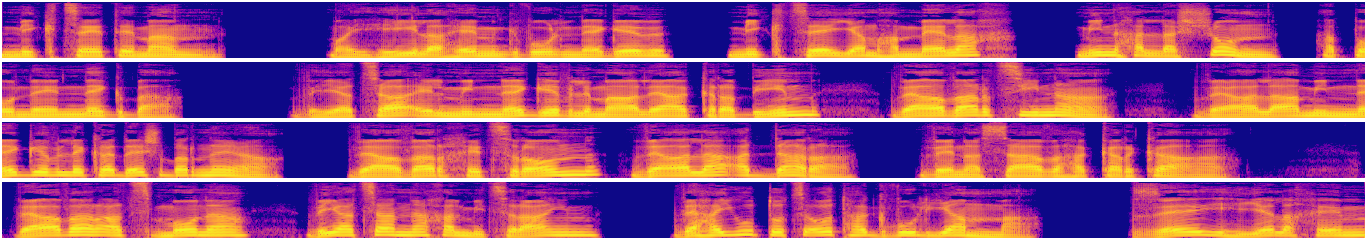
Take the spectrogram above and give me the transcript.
מקצה תימן. ויהי להם גבול נגב, מקצה ים המלח, מן הלשון הפונה נגבה. ויצא אל מנגב למעלה הקרבים, ועבר צינה, ועלה מנגב לקדש ברנע, ועבר חצרון, ועלה אדרה, ונסב הקרקעה. ועבר עצמונה, ויצא נחל מצרים, והיו תוצאות הגבול ימה. זה יהיה לכם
